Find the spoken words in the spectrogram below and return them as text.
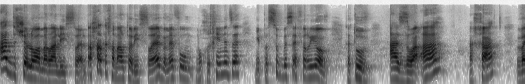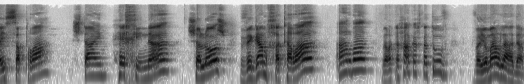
עד שלא אמרה לישראל. ואחר כך אמר אותו לישראל, ומאיפה מוכיחים את זה? מפסוק בספר איוב. כתוב, אז ראה, אחת, ויספרה, שתיים, הכינה, שלוש, וגם חקרה, ארבע, ורק אחר כך כתוב, ויאמר לאדם.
